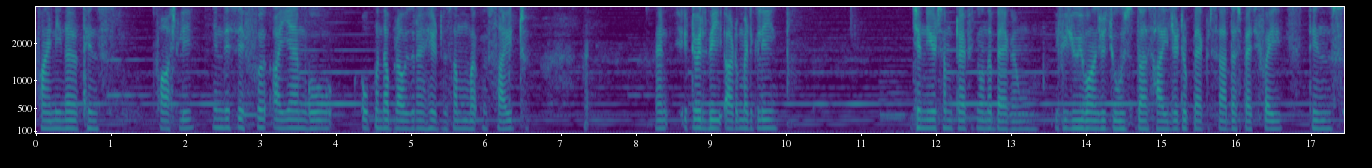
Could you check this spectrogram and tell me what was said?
finding the things fastly in this if I am go open the browser and hit some site and it will be automatically generate some traffic on the background. If you want to choose the highlighted packets are the specified things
